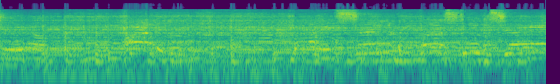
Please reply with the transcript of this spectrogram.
Hey, I ain't sailing fast to the.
